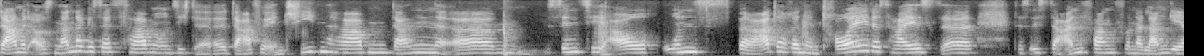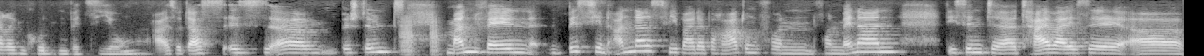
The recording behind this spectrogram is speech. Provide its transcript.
damit auseinandergesetzt haben und sich äh, dafür entschieden haben, dann ähm, sind sie auch uns Beraterinnen treu. Das heißt, äh, das ist der Anfang von einer langjährigen Kundenbeziehung. Also das ist ähm, bestimmt in manchen Fällen ein bisschen anders wie bei der Beratung von, von Männern. Die sind äh, teilweise äh,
